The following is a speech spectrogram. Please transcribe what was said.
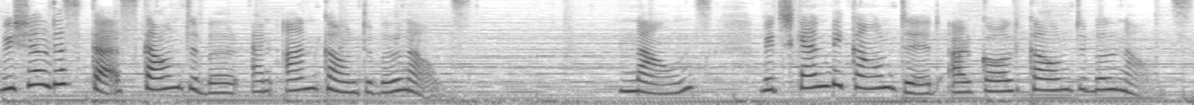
we shall discuss countable and uncountable nouns. Nouns which can be counted are called countable nouns.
